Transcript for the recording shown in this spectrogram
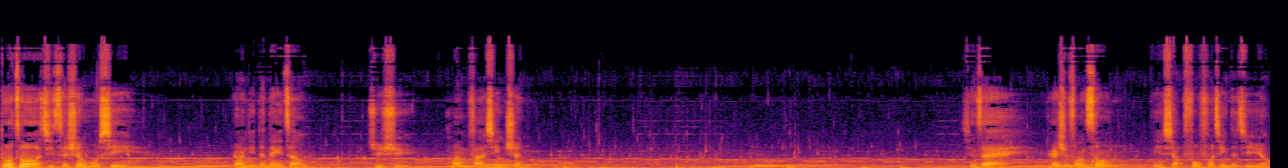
多做几次深呼吸，让你的内脏继续焕发新生。现在开始放松你小腹附近的肌肉，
